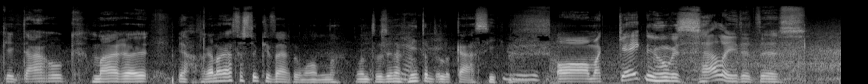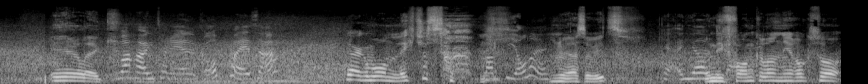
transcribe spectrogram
Kijk daar ook. Maar eh, ja, we gaan nog even een stukje verder wandelen. Want we zijn nog Ja. niet op de locatie. Oh, maar kijk nu hoe gezellig dit is. Eerlijk. Wat hangt er eigenlijk op? Wat is dat? Ja, gewoon lichtjes. Lampionnen. ja, zoiets. Ja, En die fonkelen hier ook zo.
